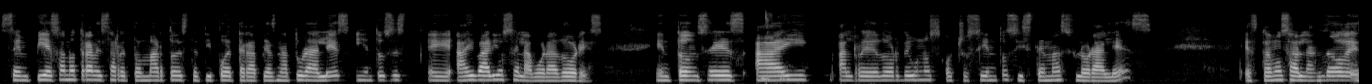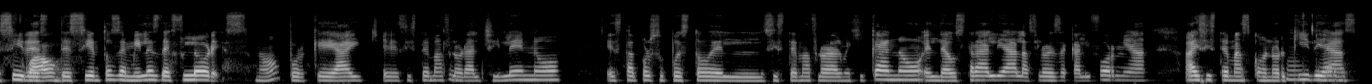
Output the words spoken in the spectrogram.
se empiezan otra vez a retomar todo este tipo de terapias naturales y entonces eh, hay varios elaboradores. Entonces hay alrededor de unos 800 sistemas florales. Estamos hablando de, sí, de, cientos de miles de flores, ¿no? Porque hay eh, sistema floral chileno, Está, por supuesto, el sistema floral mexicano, el de Australia, las flores de California. Hay sistemas con mm, orquídeas.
